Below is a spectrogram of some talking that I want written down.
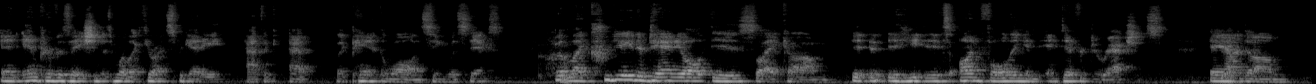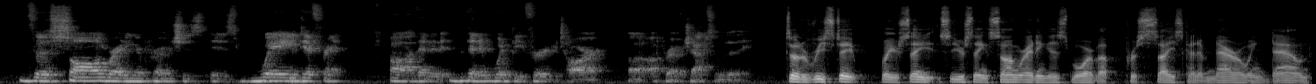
and improvisation is more like throwing spaghetti at the at like paint at the wall and seeing what sticks. But like creative Daniel is like um, it, it, it, it's unfolding in, in different directions, and um, the songwriting approach is is way different uh, than it than it would be for a guitar uh, approach. Absolutely. So to restate what you're saying, so you're saying songwriting is more of a precise kind of narrowing down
